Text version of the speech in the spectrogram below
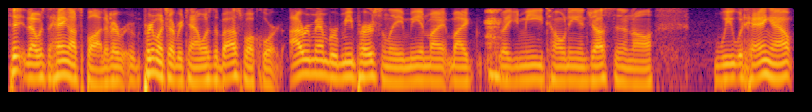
th- that was the hangout spot of every, pretty much every town was the basketball court. I remember me personally, me and my my like me, Tony, and Justin and all, we would hang out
